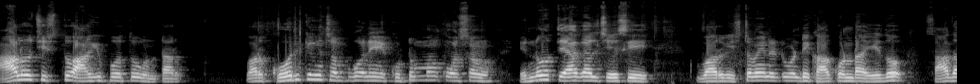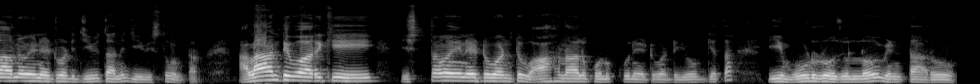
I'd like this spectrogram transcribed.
ఆలోచిస్తూ ఆగిపోతూ ఉంటారు. వారు కోరికలను చంపుకొని కుటుంబం కోసం ఎన్నో త్యాగాలు చేసి వారు ఇష్టమైనటువంటి కాకుండా ఏదో సాధారణమైనటువంటి జీవితాన్ని జీవిస్తూ ఉంటారు. అలాంటి వారికి ఇష్టమైనటువంటి వాహనాలు కొనుక్కునేటువంటి యోగ్యత ఈ మూడు రోజుల్లో వింటారు.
